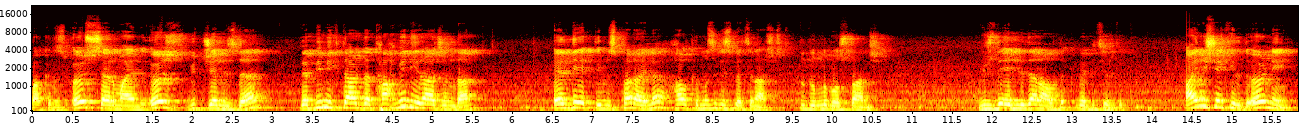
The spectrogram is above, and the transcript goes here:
bakınız öz sermayemiz, öz bütçemizden ve bir miktarda tahvil iracından elde ettiğimiz parayla halkımızın hizmetini açtık. Dudullu Bostancı. Yüzde elliden aldık ve bitirdik. Aynı şekilde örneğin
